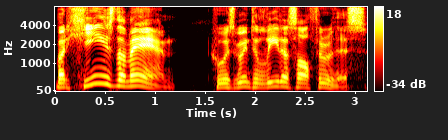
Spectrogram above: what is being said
But he's the man who is going to lead us all through this.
